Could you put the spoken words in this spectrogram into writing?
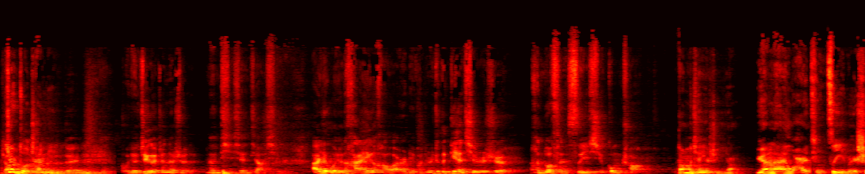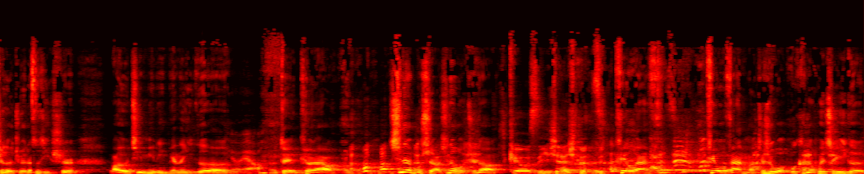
就是做产品。对，我觉得这个真的是能体现匠心。而且我觉得还有一个好玩的地方，就是这个店其实是很多粉丝一起共创。到目前也是一样。原来我还挺自以为是的，觉得自己是。老友记迷里面的一个 QL，对 QL，现在不是啊，现在我觉得 KOC 现在是 KOF，KO fan 嘛，就是我我可能会是一个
